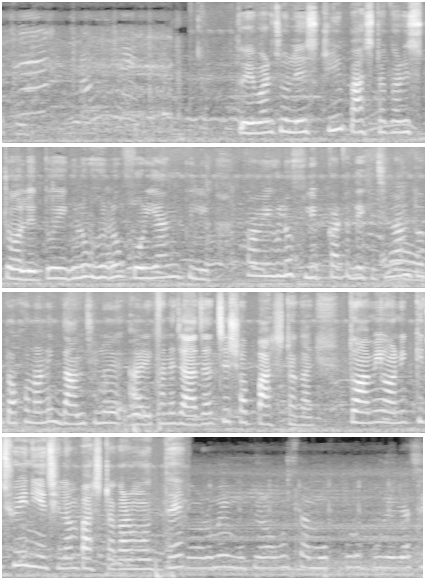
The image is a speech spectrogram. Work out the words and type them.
আছি। তো এবার চলে এসেছি পাঁচ টাকার স্টলে। তো এগুলো হলো কোরিয়ান ক্লিপ তো আমি এগুলো ফ্লিপকার্টে দেখেছিলাম তো তখন অনেক দাম ছিল আর এখানে যা যাচ্ছে সব পাঁচ টাকায়। তো আমি অনেক কিছুই নিয়েছিলাম পাঁচ টাকার মধ্যে। গরমে মুখের অবস্থা মুখ পুরো পুড়ে গেছে।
